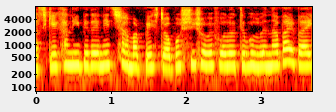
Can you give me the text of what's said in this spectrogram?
আজকে এখানেই বিদায় নিচ্ছে। আমার পেজটা অবশ্যই সবাই ফলো করতে ভুলবেন না। বাই বাই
